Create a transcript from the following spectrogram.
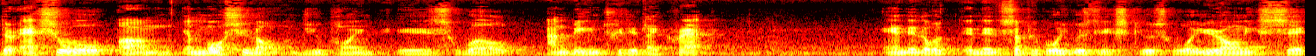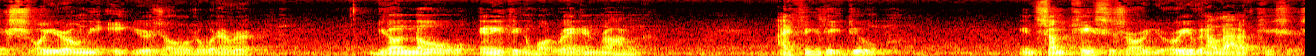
their actual um, emotional viewpoint is, well, I'm being treated like crap. And then, and then some people use the excuse, well, you're only six or you're only eight years old or whatever. You don't know anything about right and wrong. I think they do in some cases or, or even a lot of cases.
